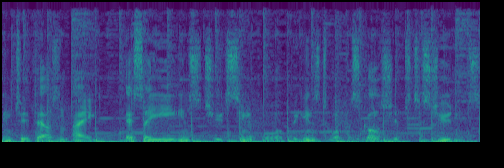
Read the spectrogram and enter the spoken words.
In 2008, SAE Institute Singapore begins to offer scholarships to students.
